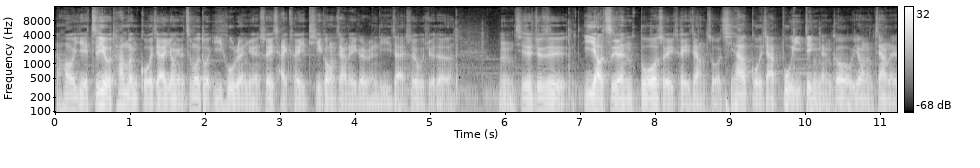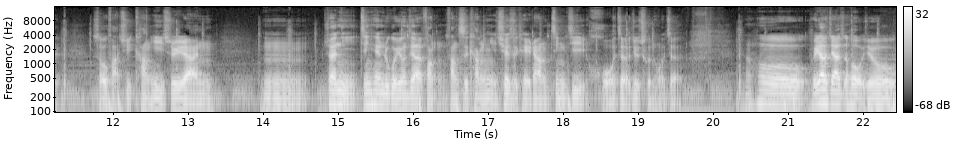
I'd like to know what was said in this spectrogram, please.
然后也只有他们国家拥有这么多医护人员，所以才可以提供这样的一个人力在，所以我觉得。嗯，其实就是医疗资源多，所以可以这样做。其他国家不一定能够用这样的手法去抗疫。虽然，嗯，虽然你今天如果用这样的方方式抗疫，确实可以让经济活着就存活着。然后回到家之后，我就，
